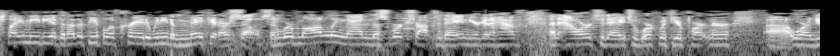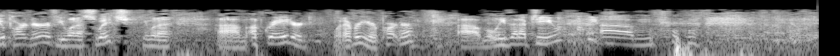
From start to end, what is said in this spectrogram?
play media that other people have created, we need to make it ourselves. And we're modeling that in this workshop today, and you're going to have an hour today to work with your partner uh, or a new partner if you want to switch, you want to um, upgrade or whatever, your partner. Um, we'll leave that up to you. Um,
